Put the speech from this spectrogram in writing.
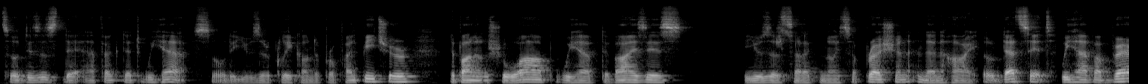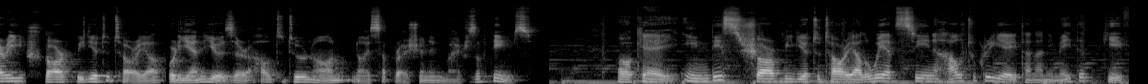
So this is the effect that we have. So the user click on the profile picture, the panel show up, we have devices, the user select noise suppression and then high. So that's it. We have a very short video tutorial for the end user how to turn on noise suppression in Microsoft Teams. Okay, in this short video tutorial we have seen how to create an animated GIF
